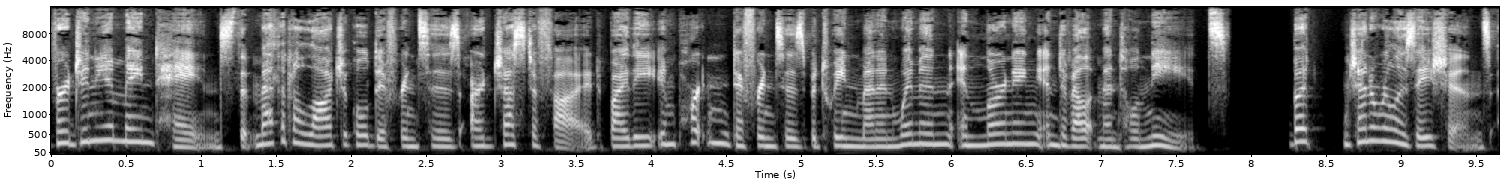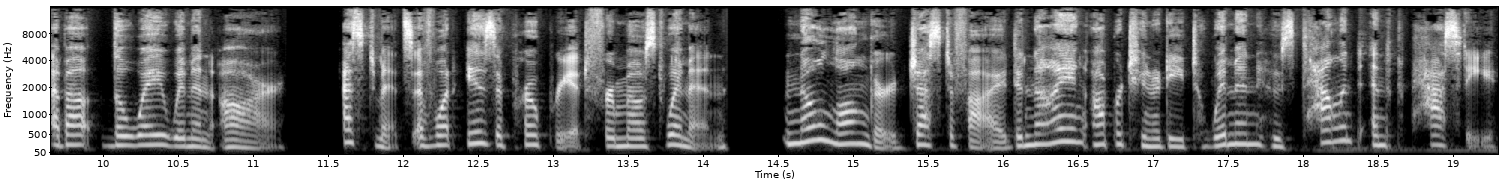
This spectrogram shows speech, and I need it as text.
Virginia maintains that methodological differences are justified by the important differences between men and women in learning and developmental needs, but generalizations about the way women are, estimates of what is appropriate for most women, no longer justify denying opportunity to women whose talent and capacity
